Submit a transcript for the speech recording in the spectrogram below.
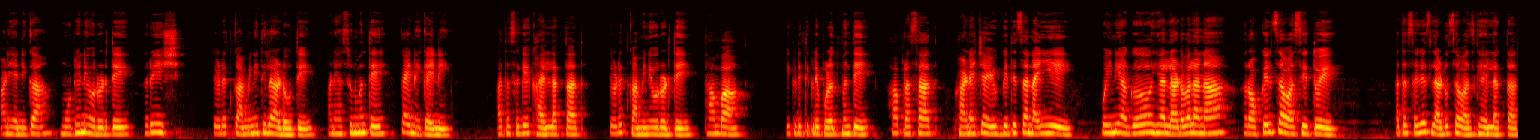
आणि अनिका मोठ्याने ओरडते रीश! तेवढ्यात कामिनी तिला अडवते आणि हसून म्हणते काही नाही काही नाही. आता सगळे खायला लागतात. तेवढ्यात कामिनी ओरडते थांबा. इकडे तिकडे पळत म्हणते हा प्रसाद खाण्याच्या योग्यतेचा नाही आहे वहिनी अगं ह्या लाडवाला ना रॉकेलचा वास येतोय. आता सगळेच लाडूचा वास घ्यायला लागतात.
